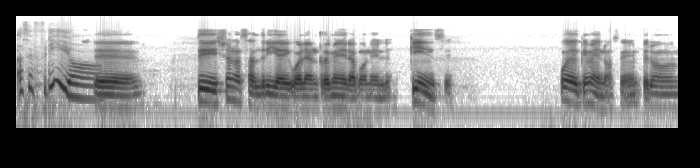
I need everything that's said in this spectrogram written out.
hace frío. Eh, sí, yo no saldría igual en remera, ponele. 15. Puede que menos, eh, pero...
